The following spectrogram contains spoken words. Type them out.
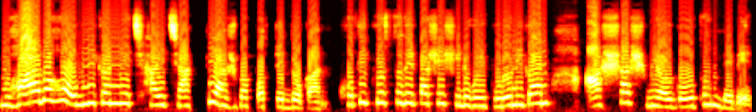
ভয়াবহ অগ্নিকাণ্ডে ছাই চারটি আসবাবপত্রের দোকান। ক্ষতিগ্রস্তদের পাশে শিলিগুড়ি পুর নিগম, আশ্বাস মেয়র গৌতম দেবের।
